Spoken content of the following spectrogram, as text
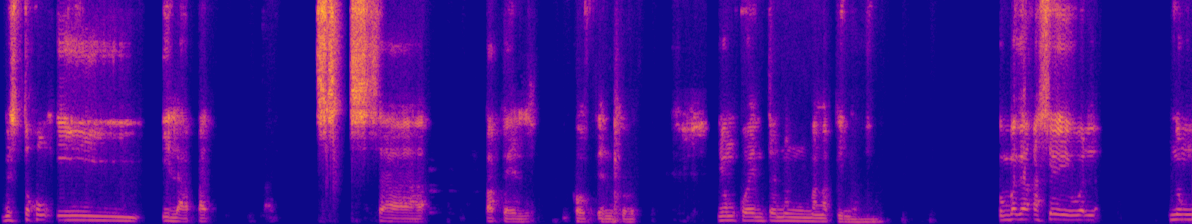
gusto kong i, ilapat sa papel, quote and quote, yung kwento ng mga Pinoy. Kumbaga kasi wala, nung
